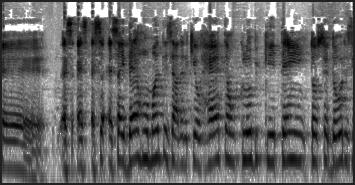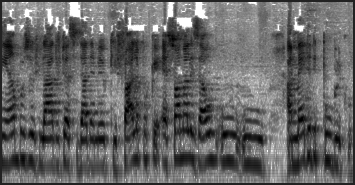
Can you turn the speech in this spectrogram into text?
É, essa, essa, essa, ideia romantizada de que o Reta é um clube que tem torcedores em ambos os lados da cidade é meio que falha, porque é só analisar o, o a média de público.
